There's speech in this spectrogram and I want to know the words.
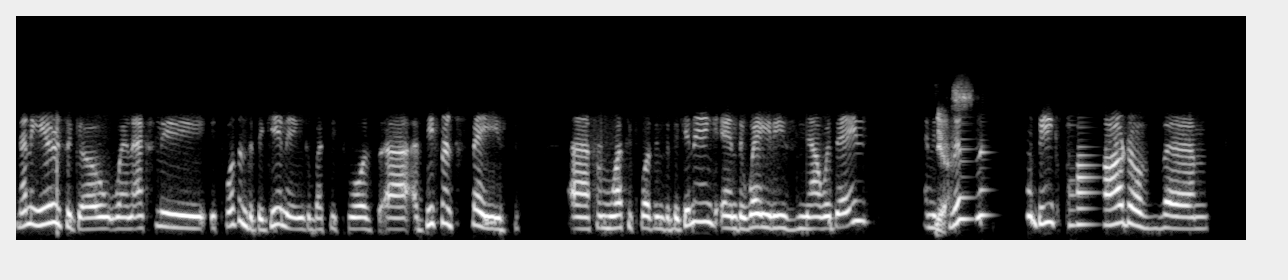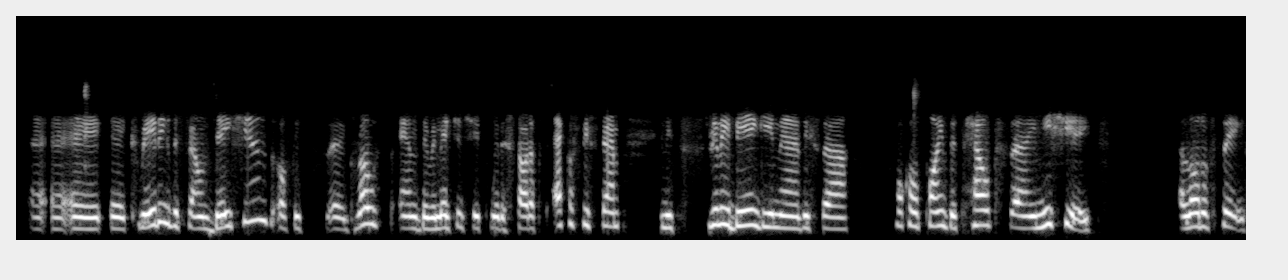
many years ago when actually it wasn't the beginning, but it was uh, a different phase uh, from what it was in the beginning and the way it is nowadays. And it's Yes. really a big part of um, creating the foundations of its uh, growth and the relationship with the startup ecosystem. And it's really being in uh, this uh, focal point that helps initiate a lot of things.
